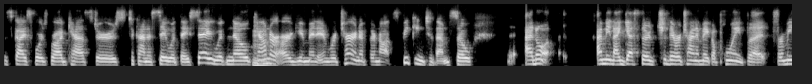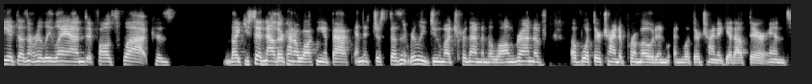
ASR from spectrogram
the Sky Sports broadcasters to kind of say what they say with no mm-hmm. counter argument in return if they're not speaking to them. So I don't. I mean, I guess they're they were trying to make a point, but for me, it doesn't really land. It falls flat because like you said, now they're kind of walking it back, and it just doesn't really do much for them in the long run of of what they're trying to promote and and what they're trying to get out there. And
